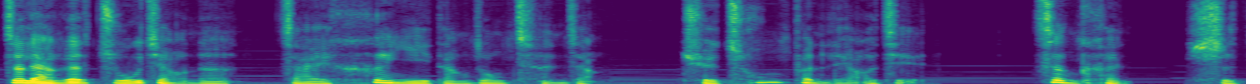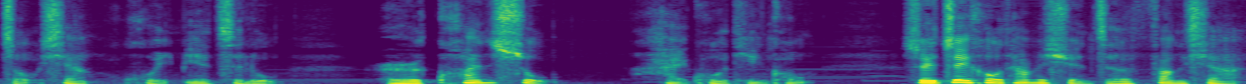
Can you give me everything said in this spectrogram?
这两个主角呢，在恨意当中成长，却充分了解憎恨是走向毁灭之路，而宽恕海阔天空。所以最后，他们选择放下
